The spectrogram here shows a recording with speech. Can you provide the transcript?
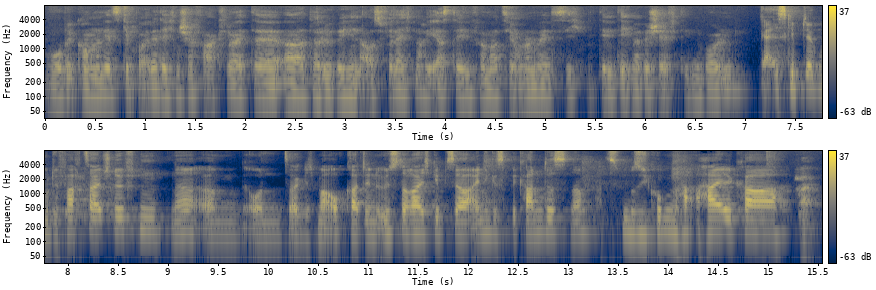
Wo bekommen jetzt gebäudetechnische Fachleute äh, darüber hinaus vielleicht noch erste Informationen, wenn sie sich mit dem Thema beschäftigen wollen? Ja, es gibt ja gute Fachzeitschriften ne, ähm, und sage ich mal, auch gerade in Österreich gibt es ja einiges Bekanntes. Ne. Jetzt muss ich gucken, HLK. Ah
